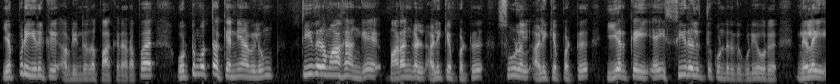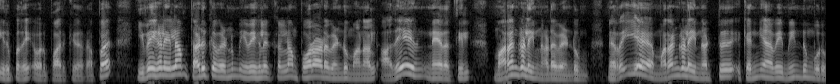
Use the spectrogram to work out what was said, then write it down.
எப்படி இருக்கு அப்படின்றத பார்க்குறார். அப்போ ஒட்டுமொத்த கென்யாவிலும் தீவிரமாக அங்கே மரங்கள் அழிக்கப்பட்டு சூழல் அழிக்கப்பட்டு இயற்கையை சீரழித்து கொண்டிருக்கக்கூடிய ஒரு நிலை இருப்பதை அவர் பார்க்கிறார். அப்போ இவைகளெல்லாம் தடுக்க வேண்டும் இவைகளுக்கெல்லாம் போராட வேண்டும். ஆனால் அதே நேரத்தில் மரங்களை நட வேண்டும். நிறைய மரங்களை நட்டு கென்யாவை மீண்டும் ஒரு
